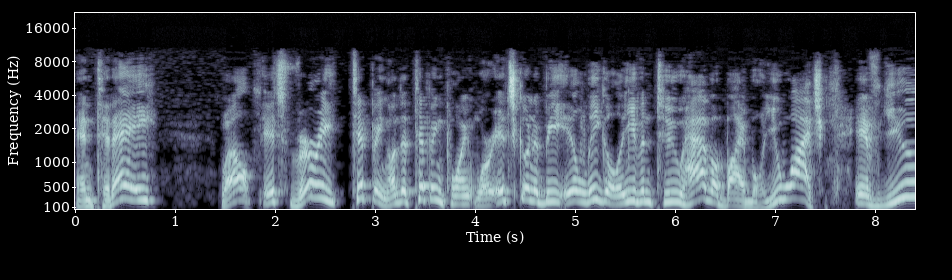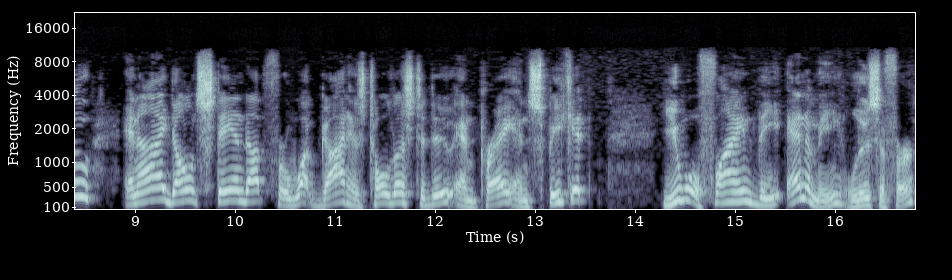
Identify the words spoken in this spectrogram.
And today, well, it's very tipping on the tipping point where it's going to be illegal even to have a Bible. You watch. If you and I don't stand up for what God has told us to do and pray and speak it, you will find the enemy, Lucifer,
